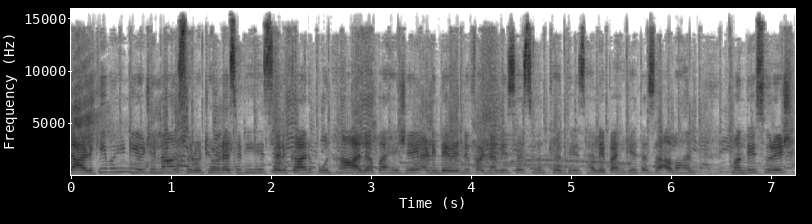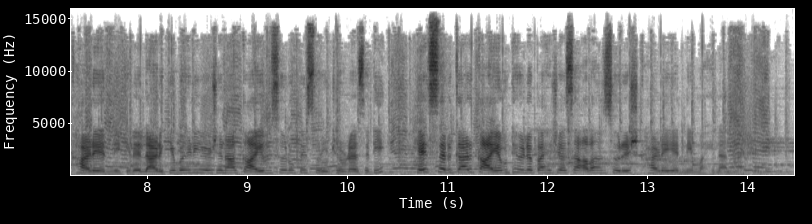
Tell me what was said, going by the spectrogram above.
लाडकी बहीण योजना सुरू ठेवण्यासाठी हे सरकार पुन्हा आलं पाहिजे आणि देवेंद्र फडणवीसच मुख्यमंत्री झाले पाहिजेत असं आवाहन मंत्री सुरेश खाडे यांनी केलं. लाडकी बहीण योजना कायमस्वरूपी सुरू ठेवण्यासाठी हेच सरकार कायम ठेवलं पाहिजे असं आवाहन सुरेश खाडे यांनी महिलांना केलं.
